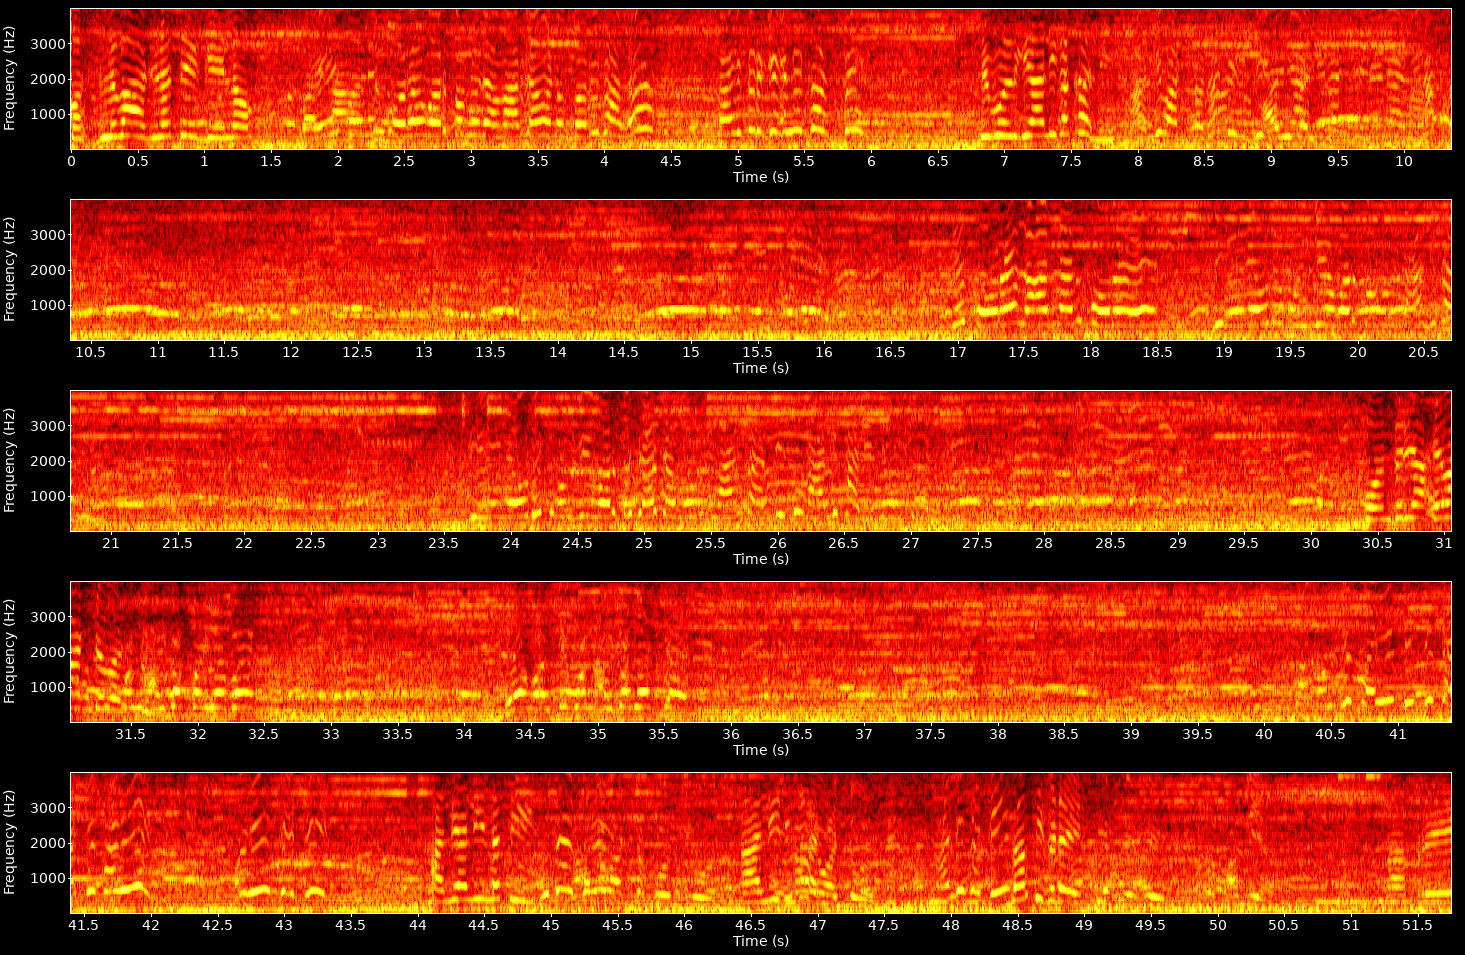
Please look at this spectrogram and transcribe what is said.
कसलं वाढलं ते गेलं. पोरं वरतून उड्या मारल्या म्हणून बरं झालं. नाहीतर गेलेच असते. ती मुलगी आली का खाली? आली वाटतं ना ती तिकडे बापरे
